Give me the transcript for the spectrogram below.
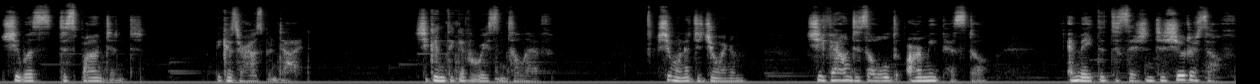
She was despondent because her husband died. She couldn't think of a reason to live. She wanted to join him. She found his old army pistol and made the decision to shoot herself.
